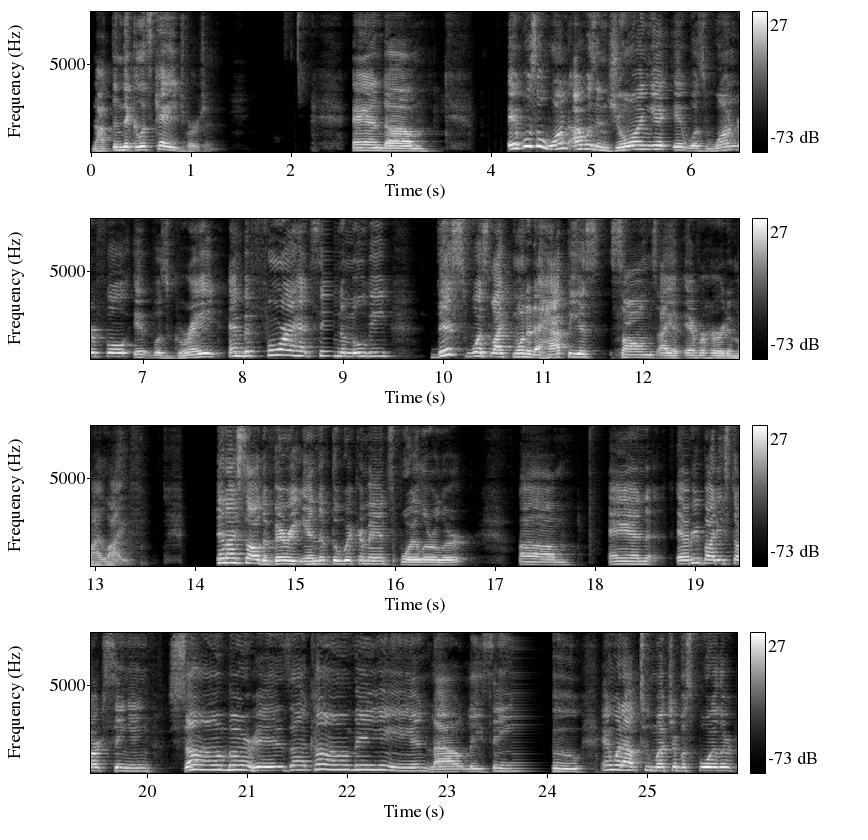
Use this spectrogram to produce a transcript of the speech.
not the Nicolas Cage version. And um, it was a one i was enjoying it it was wonderful it was great and before i had seen the movie this was like one of the happiest songs i have ever heard in my life. Then i saw the very end of the wicker man spoiler alert um, and everybody starts singing summer is a coming in loudly sing and without too much of a spoiler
